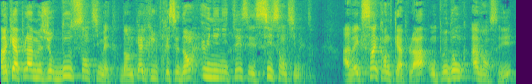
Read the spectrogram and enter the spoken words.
Un capla mesure 12 cm. Dans le calcul précédent, une unité, c'est 6 cm. Avec 50 caplas, on peut donc avancer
